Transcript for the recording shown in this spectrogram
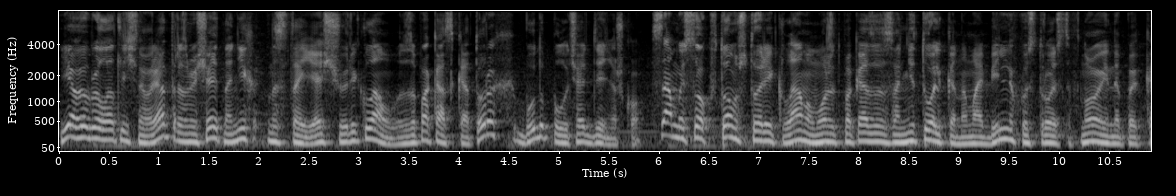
я выбрал отличный вариант размещать на них настоящую рекламу, за показ которых буду получать денежку. Сам Самый сок в том, что реклама может показываться не только на мобильных устройствах, но и на ПК,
